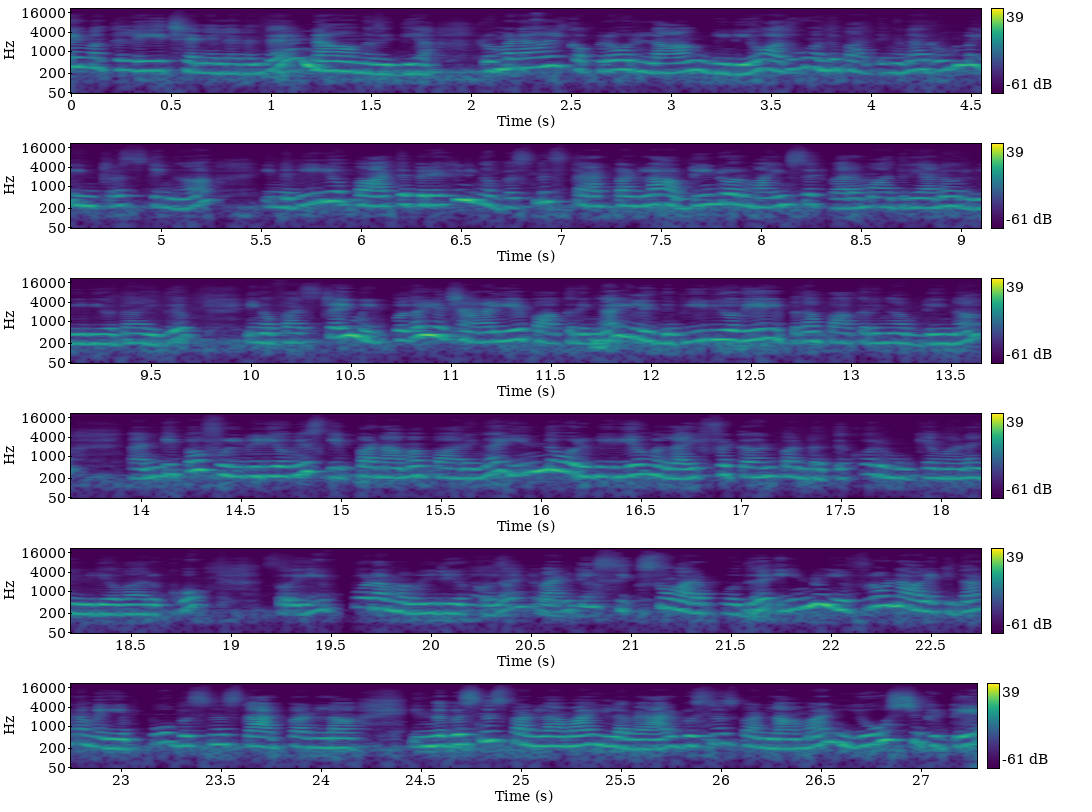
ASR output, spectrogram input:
ஹாய் மக்களே சென்னையிலேருந்து நான் உங்கள் வித்யா. ரொம்ப நாளுக்கு அப்புறம் ஒரு லாங் வீடியோ அதுவும் வந்து பார்த்தீங்கன்னா ரொம்ப இன்ட்ரெஸ்டிங்காக இந்த வீடியோ பார்த்த பிறகு நீங்கள் பிஸ்னஸ் ஸ்டார்ட் பண்ணலாம் அப்படின்ற ஒரு மைண்ட் செட் வர மாதிரியான ஒரு வீடியோ தான் இது. நீங்கள் ஃபஸ்ட் டைம் இப்போ தான் என் சேனலையே பார்க்குறீங்க இல்லை இந்த வீடியோவே இப்போ தான் பார்க்குறீங்க அப்படின்னா கண்டிப்பாக ஃபுல் வீடியோவே ஸ்கிப் பண்ணாமல் பாருங்கள் இந்த ஒரு வீடியோ உங்கள் லைஃப்பை டேர்ன் பண்ணுறதுக்கு ஒரு முக்கியமான வீடியோவாக இருக்கும். ஸோ இப்போ நம்ம வீடியோக்குள்ள டுவெண்ட்டி சிக்ஸும் வரப்போகுது. இன்னும் எவ்வளோ நாளைக்கு தான் நம்ம எப்போ பிஸ்னஸ் ஸ்டார்ட் பண்ணலாம்? இந்த பிஸ்னஸ் பண்ணலாமா? இல்லை வேறு பிஸ்னஸ் பண்ணலாமான்னு யோசிச்சுக்கிட்டே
